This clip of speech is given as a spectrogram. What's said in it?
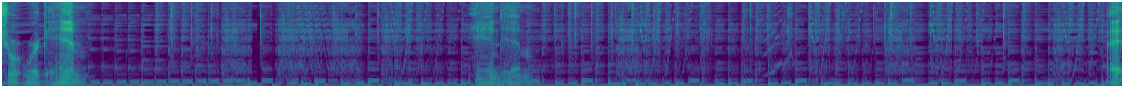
Short work of him. and him. Uh,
